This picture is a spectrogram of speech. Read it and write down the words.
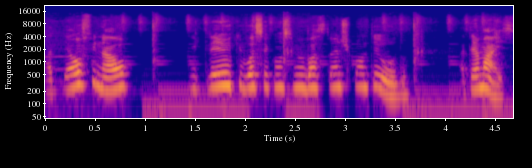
até o final e creio que você consumiu bastante conteúdo. Até mais!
